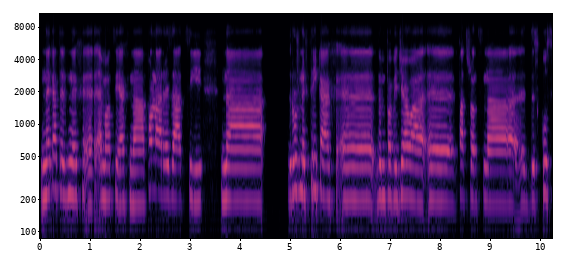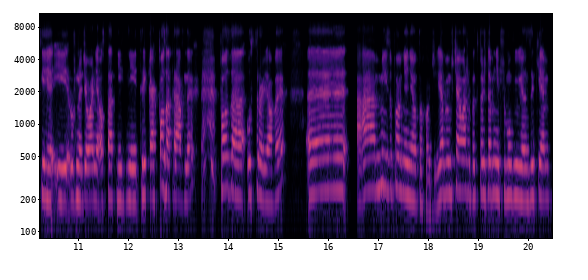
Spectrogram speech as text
negatywnych e, emocjach, na polaryzacji, na różnych trikach, e, bym powiedziała, e, patrząc na dyskusje i różne działania ostatnich dni, trikach pozaprawnych, pozaustrojowych. A mi zupełnie nie o to chodzi. Ja bym chciała, żeby ktoś do mnie przemówił językiem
